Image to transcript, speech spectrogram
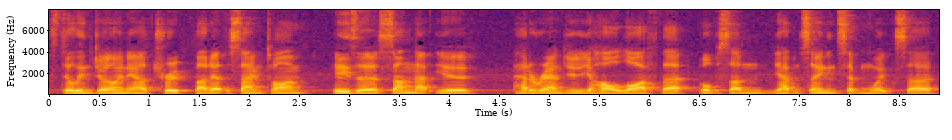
still enjoying our trip, but at the same time, he's a son that you had around you your whole life that all of a sudden you haven't seen in seven weeks. So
